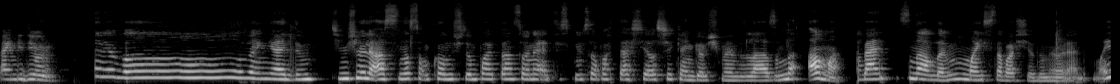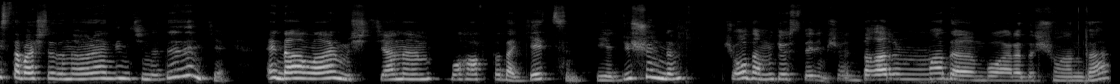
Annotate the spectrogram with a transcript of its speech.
Ben gidiyorum. Merhaba, ben geldim. Şimdi şöyle aslında son konuştuğum parttan sonra ertesi gün sabah ders çalışırken görüşmemiz lazımdı. Ama ben sınavlarımın Mayıs'ta başladığını öğrendim. Mayıs'ta başladığını öğrendiğim için de dedim ki e daha varmış canım bu hafta da geçsin diye düşündüm. Şu odamı göstereyim. Şöyle darmadağım bu arada şu anda.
